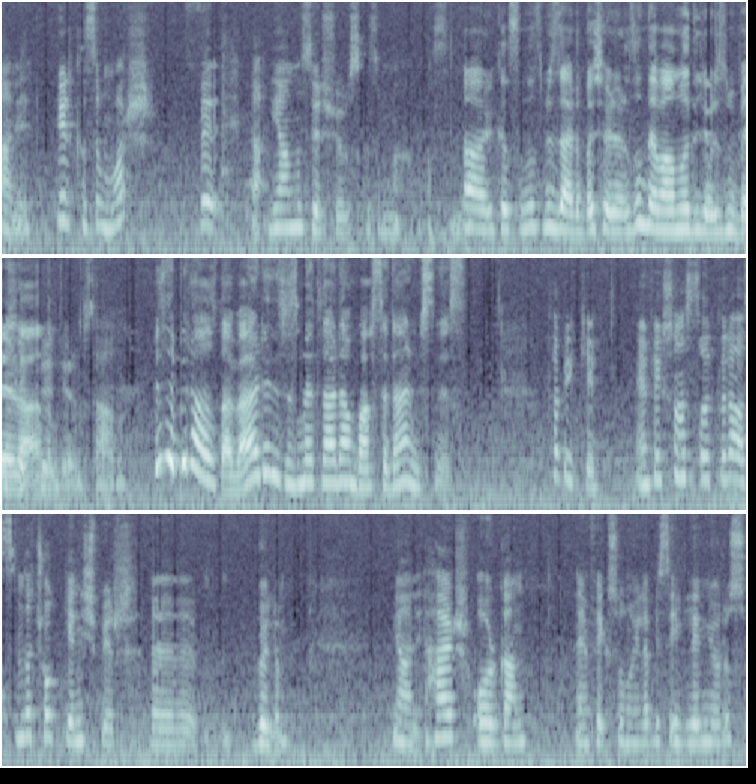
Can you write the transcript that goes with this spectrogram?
yani bir kızım var ve yani yalnız yaşıyoruz kızımla aslında. Harikasınız. Bizler de başarılarınızın devamını diliyoruz Müberra Teşekkür Hanım. ediyorum, sağ olun. Bize biraz da verdiğiniz hizmetlerden bahseder misiniz? Tabii ki. Enfeksiyon hastalıkları aslında çok geniş bir e, bölüm. Yani her organ enfeksiyonuyla biz ilgileniyoruz.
